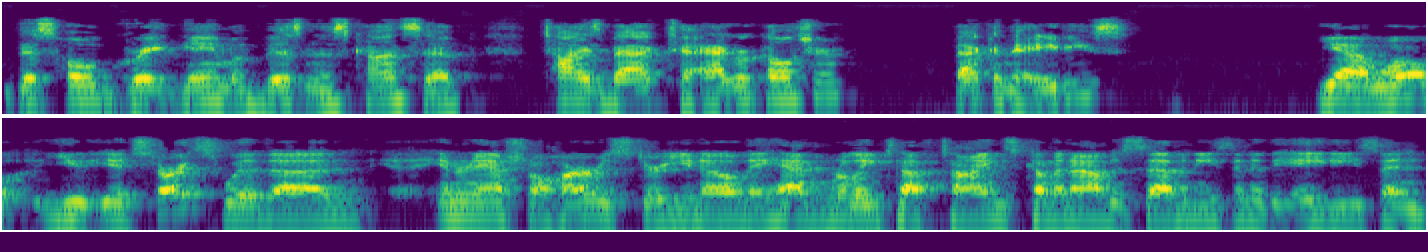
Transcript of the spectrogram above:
this whole great game of business concept ties back to agriculture back in the 80s? Yeah, well, you, it starts with uh, International Harvester. You know, they had really tough times coming out of the 70s into the 80s, and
